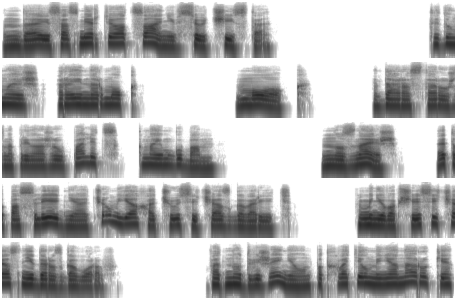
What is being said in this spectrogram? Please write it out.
Да и со смертью отца не все чисто. Ты думаешь, Рейнер мог? Мог. Дар осторожно приложил палец к моим губам. Но знаешь, это последнее, о чем я хочу сейчас говорить. Мне вообще сейчас не до разговоров. В одно движение он подхватил меня на руки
